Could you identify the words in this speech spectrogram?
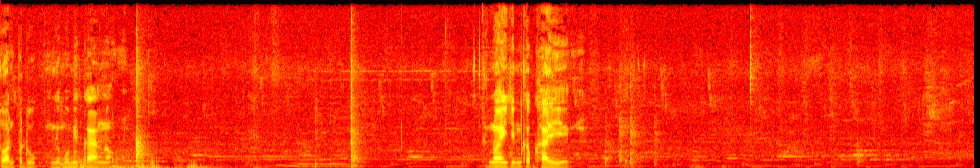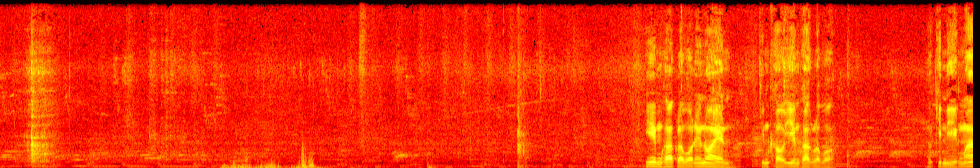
ตอนปลาดุกยังบ่มีกลางเนาะถึงหน่อยกินกับไข่อีก เยี่ยมคักแล้วบ่น้อยๆอั่นกินข้าวเยี่ยมคักแล้วบ่มากินอีกมา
